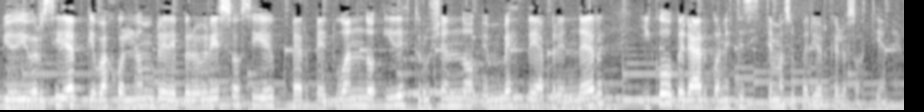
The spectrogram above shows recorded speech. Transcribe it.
Biodiversidad que bajo el nombre de progreso sigue perpetuando y destruyendo en vez de aprender y cooperar con este sistema superior que lo sostiene.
